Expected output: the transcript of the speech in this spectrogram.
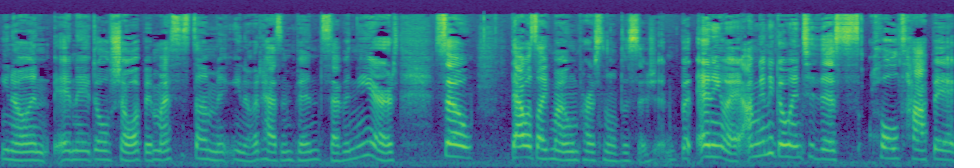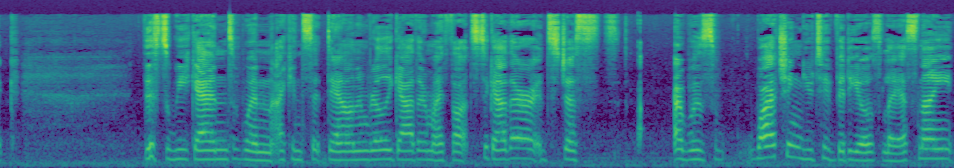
you know, and, and it'll show up in my system. You know, it hasn't been seven years. So that was like my own personal decision. But anyway, I'm going to go into this whole topic this weekend when I can sit down and really gather my thoughts together. It's just, I was watching YouTube videos last night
